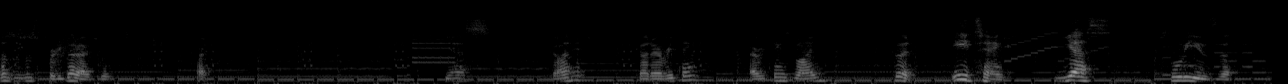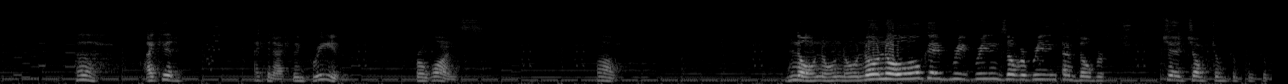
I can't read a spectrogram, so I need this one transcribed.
This is pretty good actually. Yes. Got it. Got everything. Everything's mine. Good. E-tank. Yes. Please. I could... I can actually breathe. For once. Oh. No, no, no, no, no. Okay, breathing's over. Breathing time's over. J jump, jump, jump, jump, jump.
